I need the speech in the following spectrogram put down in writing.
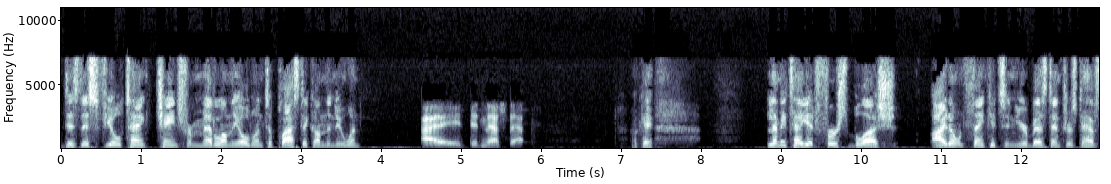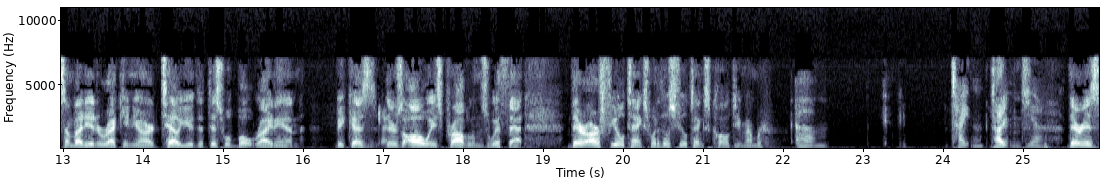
does this fuel tank change from metal on the old one to plastic on the new one? I didn't ask that. Okay. Let me tell you at first blush, I don't think it's in your best interest to have somebody at a wrecking yard tell you that this will bolt right in because there's always problems with that. There are fuel tanks. What are those fuel tanks called? Do you remember? Um, Titan. Titans. Yeah. There is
